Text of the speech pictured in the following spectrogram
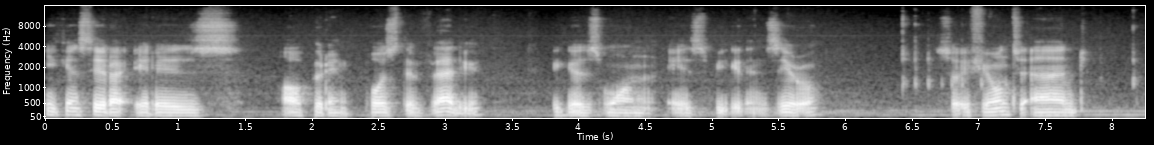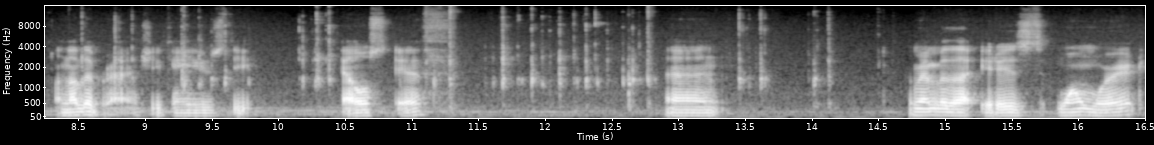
You can see that it is outputting positive value because 1 is bigger than 0. So if you want to add another branch, you can use the else if and remember that it is one word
